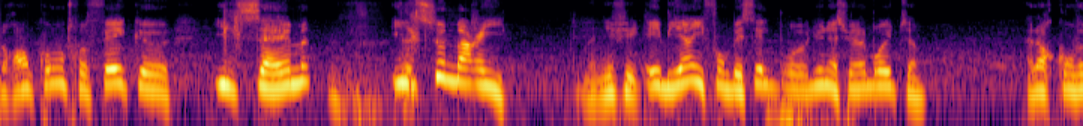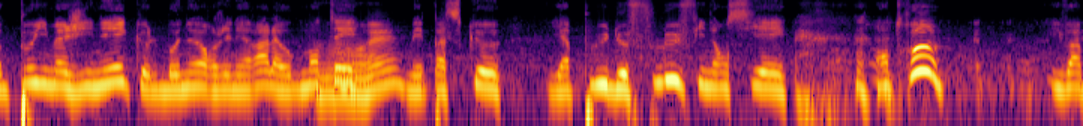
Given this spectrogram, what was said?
rencontre fait qu'ils s'aiment, ils se marient, Magnifique. eh bien ils font baisser le produit national brut. Alors qu'on peut imaginer que le bonheur général a augmenté, Ouais. mais parce qu'il n'y a plus de flux financier entre eux. Il va,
